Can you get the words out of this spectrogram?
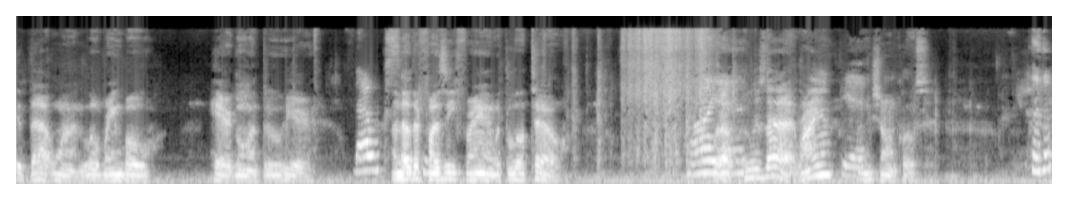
Look at that one. Little rainbow hair going through here. that looks so Another cute. fuzzy friend with the little tail. What? Ryan. Who is that? Ryan? Yeah. Let me show him close. Mr.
